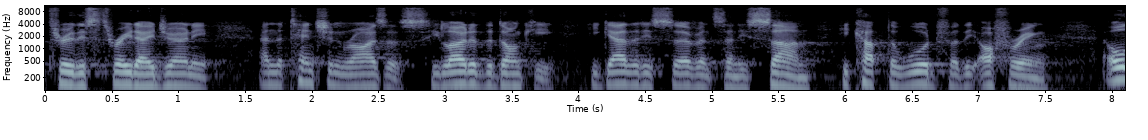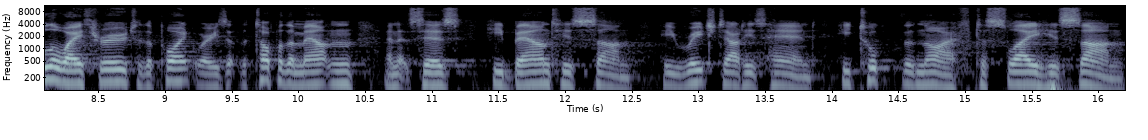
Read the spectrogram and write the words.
through this three day journey. And the tension rises. He loaded the donkey, he gathered his servants and his son, he cut the wood for the offering, all the way through to the point where he's at the top of the mountain and it says, He bound his son. He reached out his hand. He took the knife to slay his son.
